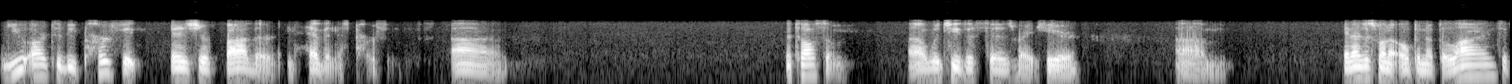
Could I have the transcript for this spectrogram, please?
you are to be perfect as your Father in heaven is perfect. Uh, it's awesome uh, what Jesus says right here. Um, and I just want to open up the lines. If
